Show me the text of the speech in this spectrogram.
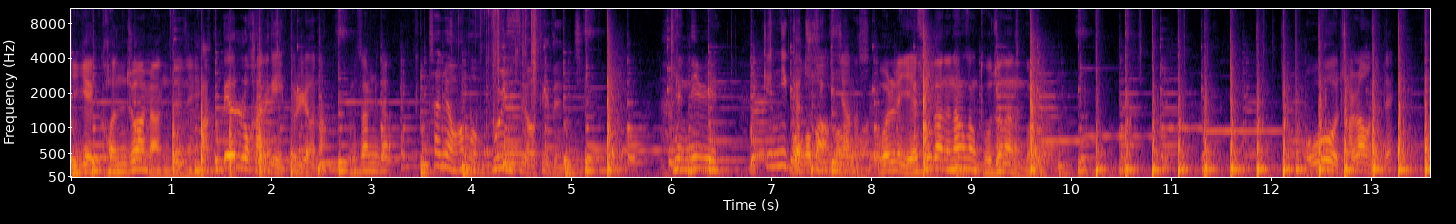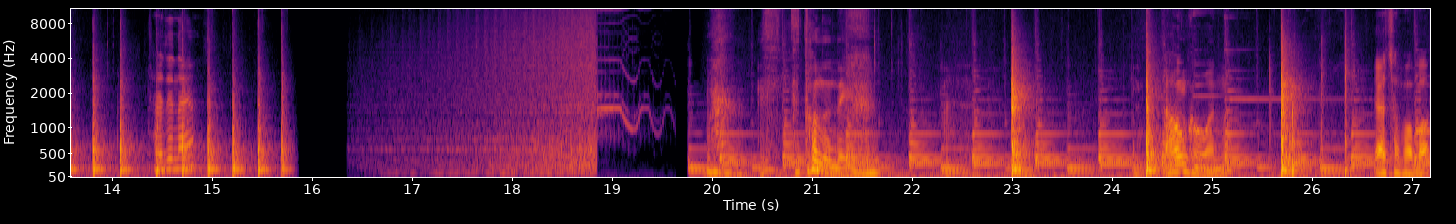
이게 건조하면 안 되네. 막배열로 가는 게 이쁘려나? 감사합니다. 찬이 형 한번 보여주세요. 어떻게 되는지. 깻잎이 깻잎 같이 먹어봐, 생기지 먹어봐. 않았어요? 원래 예술가는 항상 도전하는 거예요. 오 잘 나오는데? 잘 되나요? 붙었는데 그냥. 나온 거 맞나? 야, 자 봐봐.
